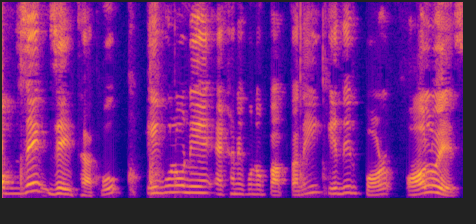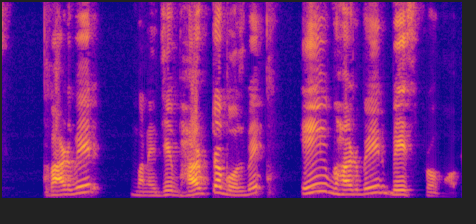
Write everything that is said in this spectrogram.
অবজেক্ট যেই থাকুক, এগুলো নিয়ে এখানে কোনো পাত্তা নেই। এদের পর অলওয়েজ ভার্বের মানে যে ভার্বটা বলবে, এই ভার্বের বেস ফর্ম হবে।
